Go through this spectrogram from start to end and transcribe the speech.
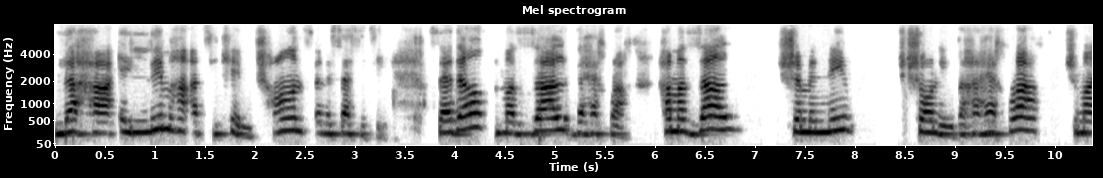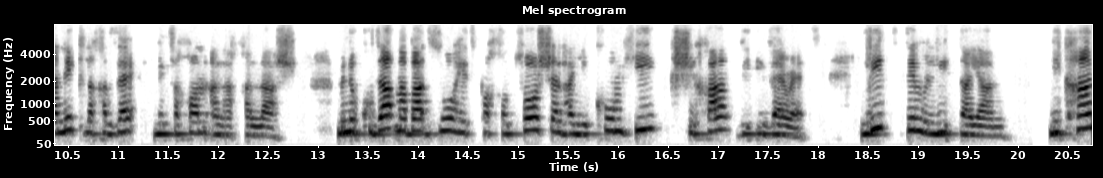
להאלים העתיקים, chance and necessity, בסדר? מזל והכרח. המזל שמניב שוני וההכרח שמעניק לחזק ניצחון על החלש. מנקודת מבט זו התפתחותו של היקום היא קשיחה ועיוורת, ליט דין וליט דיין, מכאן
